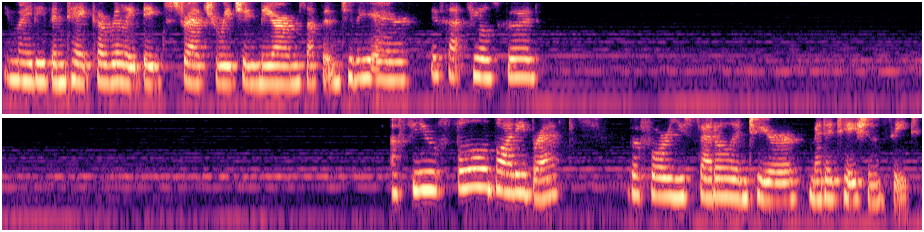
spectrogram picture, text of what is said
You might even take a really big stretch, reaching the arms up into the air if that feels good. a few full body breaths before you settle into your meditation seat.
